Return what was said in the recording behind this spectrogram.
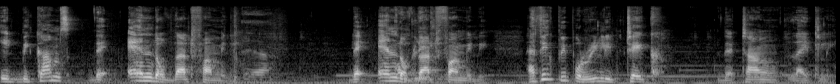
it becomes the end of that family. Yeah. The end of that family. I think people really take the tongue lightly.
